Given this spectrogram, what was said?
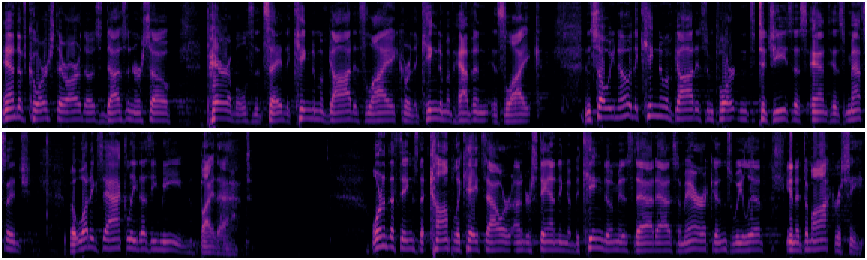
And of course, there are those dozen or so parables that say the kingdom of God is like, or the kingdom of heaven is like. And so we know the kingdom of God is important to Jesus and his message. But what exactly does he mean by that? One of the things that complicates our understanding of the kingdom is that as Americans, we live in a democracy.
